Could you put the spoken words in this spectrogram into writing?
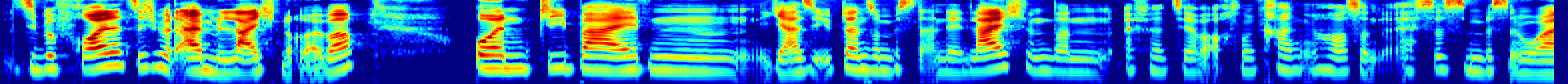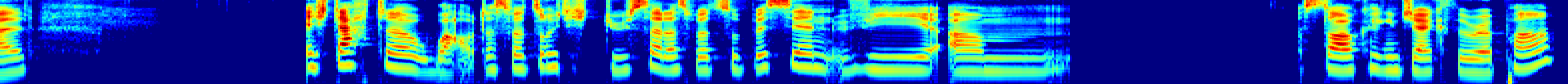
sie befreundet sich mit einem Leichenräuber. Und die beiden, ja, sie übt dann so ein bisschen an den Leichen und dann öffnet sie aber auch so ein Krankenhaus und es ist ein bisschen wild ich dachte, wow, das wird so richtig düster. Das wird so ein bisschen wie ähm, Stalking Jack the Ripper.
